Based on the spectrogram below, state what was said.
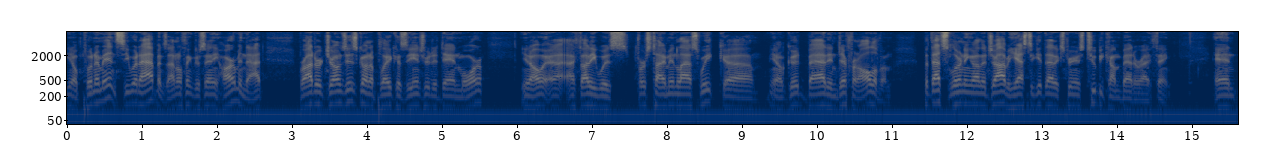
you know put him in, see what happens. I don't think there's any harm in that. Broderick Jones is going to play because the injury to Dan Moore you know, I, thought he was first time in last week. Uh, you know, good, bad, indifferent, all of them. But that's learning on the job. He has to get that experience to become better, I think. And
